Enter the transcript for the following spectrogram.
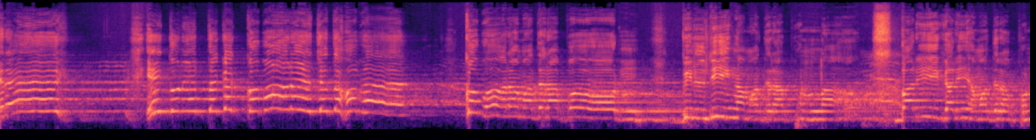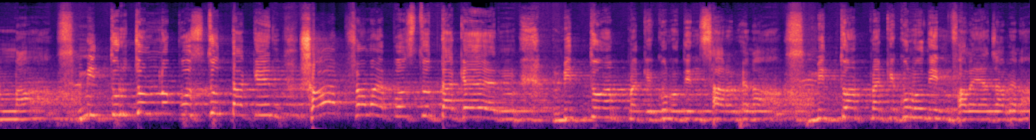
এরে এই দুনিয়া থেকে কবরে যেতে হবে। কবর আমাদের আপন বিল্ডিং আমাদের আপন না, বাড়ি, গাড়ি আমাদের আপন না। মৃত্যুর জন্য প্রস্তুত থাকেন, সব সময় প্রস্তুত থাকেন। মৃত্যু আপনাকে কোনোদিন ছাড়বে না, মৃত্যু আপনাকে কোনোদিন ফালাইয়া যাবে না।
